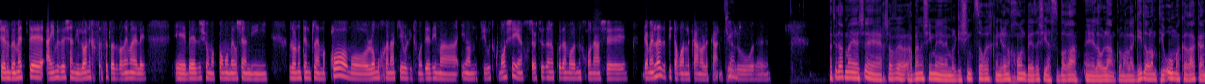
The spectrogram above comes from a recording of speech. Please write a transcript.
של באמת, האם זה שאני לא נחשפת לדברים האלה באיזשהו מקום אומר שאני... לא נותנת להם מקום, או לא מוכנה כאילו להתמודד עם, ה, עם המציאות כמו שהיא, אני חושבת שזו נקודה מאוד נכונה, שגם אין לה איזה פתרון לכאן או לכאן, כן. כאילו... אה, את יודעת מה יש? אה, עכשיו הרבה אנשים אה, מרגישים צורך כנראה נכון באיזושהי הסברה אה, לעולם. כלומר, להגיד לעולם, תראו מה קרה כאן,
